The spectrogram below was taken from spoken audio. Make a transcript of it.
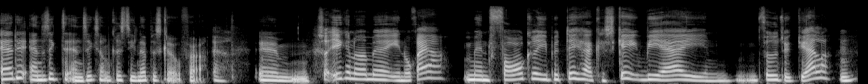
Er det ansigt til ansigt, som Christina beskrev før? Ja. Øhm, Så ikke noget med at ignorere, men foregribe, det her kan ske. Vi er i en fødedygtig alder. Mm.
